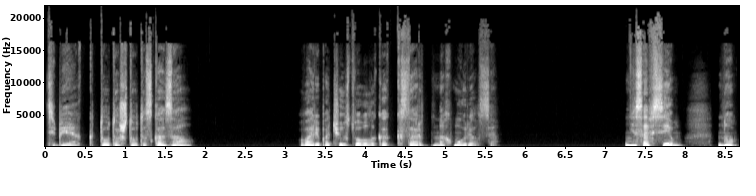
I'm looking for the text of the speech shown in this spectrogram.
«Тебе кто-то что-то сказал?» Варя почувствовала, как Ксарт нахмурился. «Не совсем, но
